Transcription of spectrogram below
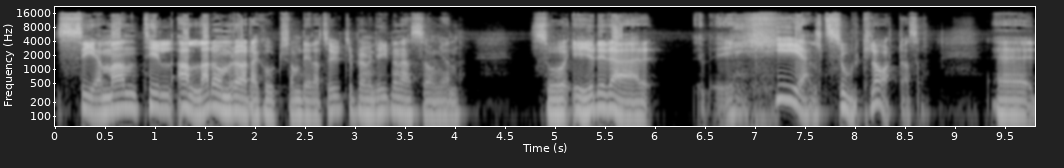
ser man till alla de röda kort som delats ut i Premier League den här säsongen så är ju det där helt solklart. Alltså. Eh,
